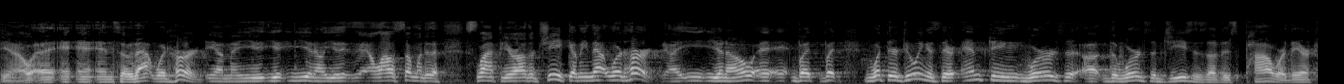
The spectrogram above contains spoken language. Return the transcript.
you know, and, and, so that would hurt. I mean, you, you, you know, you allow someone to slap your other cheek. I mean, that would hurt, uh, you know. But but what they're doing is they're emptying words, uh, the words of Jesus of His power. They're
